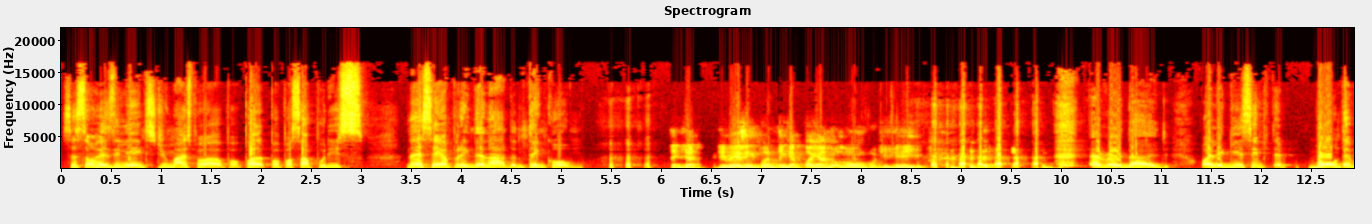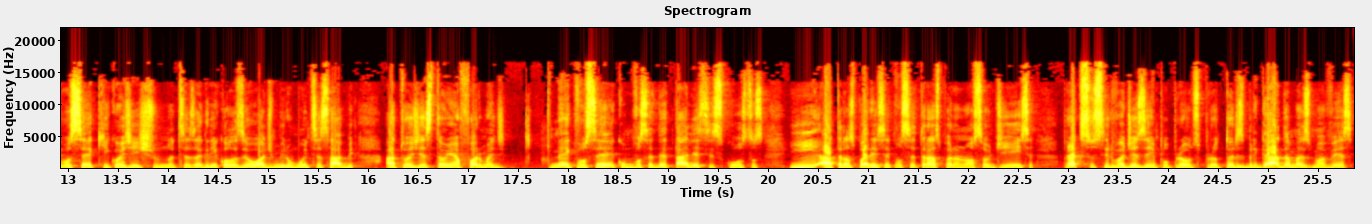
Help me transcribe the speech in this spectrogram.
vocês são resilientes demais para passar por isso, né, sem aprender nada, não tem como. Tem que, de vez em quando tem que apanhar no lombo de rei. é verdade. Olha, Gui, sempre ter, bom ter você aqui com a gente no Notícias Agrícolas. Eu admiro muito, você sabe, a tua gestão e a forma de, né, que você, como você detalha esses custos e a transparência que você traz para a nossa audiência, para que isso sirva de exemplo para outros produtores. Obrigada mais uma vez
